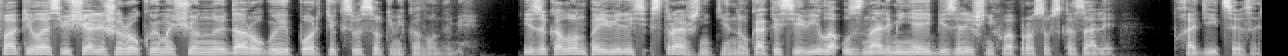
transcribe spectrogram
Факелы освещали широкую мощенную дорогу и портик с высокими колоннами. Из-за колонн появились стражники, но, как и Севила, узнали меня и без лишних вопросов сказали «Входи, Цезарь».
